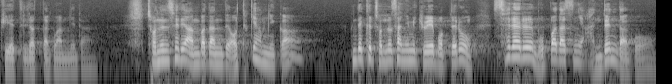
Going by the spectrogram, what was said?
귀에 들렸다고 합니다. 저는 세례 안 받았는데 어떻게 합니까? 근데 그 전도사님이 교회 법대로 세례를 못 받았으니 안 된다고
